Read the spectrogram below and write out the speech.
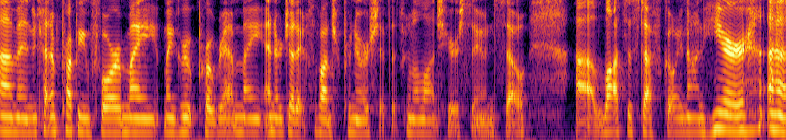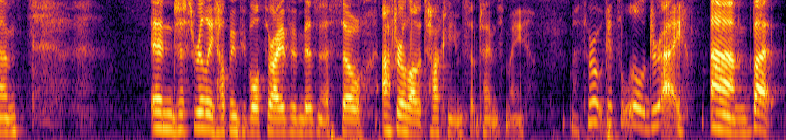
um, and kind of prepping for my my group program, my Energetics of Entrepreneurship, that's going to launch here soon. So, uh, lots of stuff going on here. Um, and just really helping people thrive in business. So after a lot of talking, sometimes my my throat gets a little dry. Um, but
